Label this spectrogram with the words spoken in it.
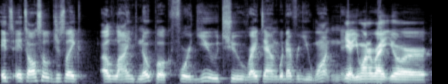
it's it's also just like a lined notebook for you to write down whatever you want in it. yeah, you want to write your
